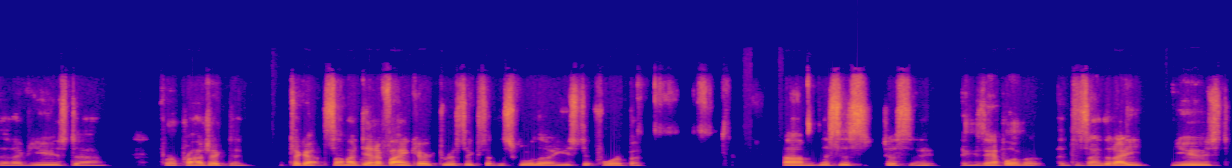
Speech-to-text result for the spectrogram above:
that I've used uh, for a project. I took out some identifying characteristics of the school that I used it for, but um, this is just an example of a, a, design that I used.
